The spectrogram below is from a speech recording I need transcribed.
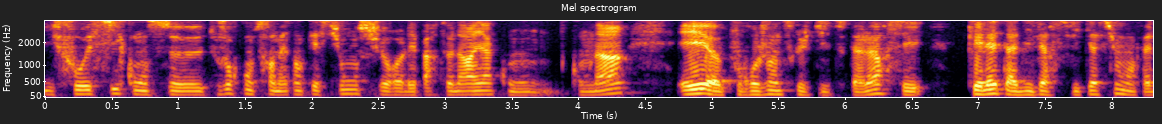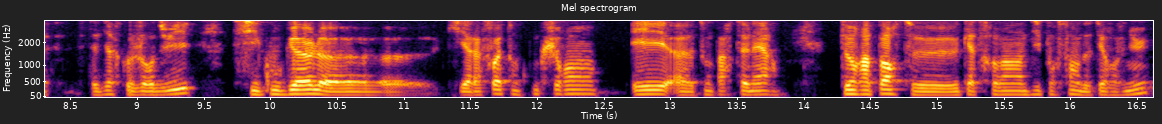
il faut aussi qu'on se, toujours qu'on se remette en question sur les partenariats qu'on qu'on a. Et euh, pour rejoindre ce que je disais tout à l'heure, c'est quelle est ta diversification en fait? C'est-à-dire qu'aujourd'hui, si Google, euh, qui est à la fois ton concurrent et ton partenaire, te rapporte 90% de tes revenus,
